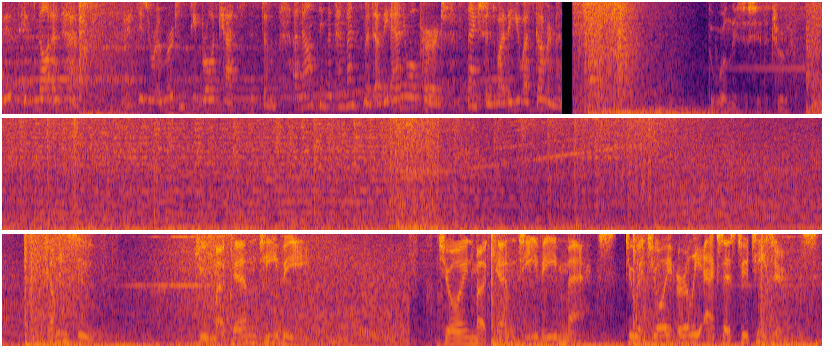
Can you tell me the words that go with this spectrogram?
This is not a test. This is your emergency broadcast system announcing the commencement of the annual purge sanctioned by the U.S. government. The world needs to see the truth. Coming soon to Macam TV. Join Macam TV Max to enjoy early access to teasers,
